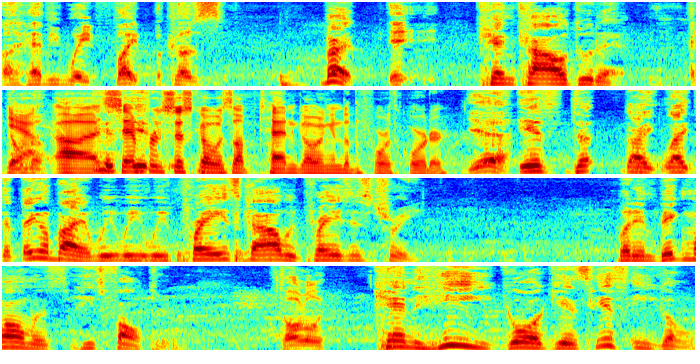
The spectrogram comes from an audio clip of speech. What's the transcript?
a heavyweight fight because But it. can Kyle do that? I don't Yeah, know. uh, It- San it- Francisco was up ten going into the fourth quarter. yeah, Is the like like the thing about it, we, we, we praise Kyle, we praise his tree. But in big moments, he's faltered. totally. Can he go against his ego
